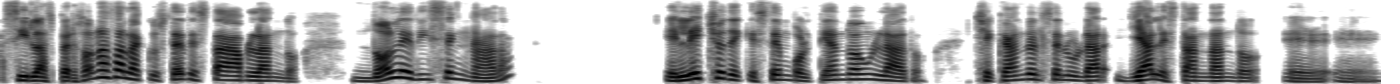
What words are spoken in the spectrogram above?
si las personas a las que usted está hablando no le dicen nada, el hecho de que estén volteando a un lado, checando el celular, ya le están dando, eh, eh,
